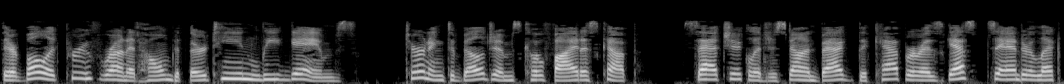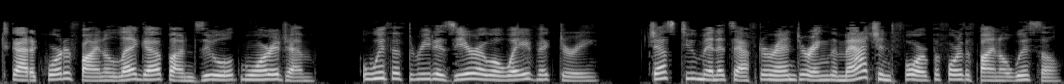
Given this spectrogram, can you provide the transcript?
their bulletproof run at home to 13 league games. Turning to Belgium's Cofidis Cup, Sachik bagged the capper as guests Anderlecht got a quarter-final leg up on Zulte Waregem with a 3-0 away victory. Just two minutes after entering the match and four before the final whistle,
